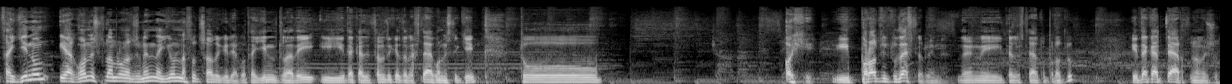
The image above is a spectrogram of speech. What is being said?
Θα γίνουν οι αγώνες που ήταν προγραμματισμένοι να γίνουν αυτό το Σαββατοκύριακο. Θα γίνει δηλαδή η 13η και τελευταία αγωνιστική του. Όχι, η πρώτη του δεύτερου είναι. Δεν είναι η τελευταία του πρώτου. Η 14η νομίζω.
